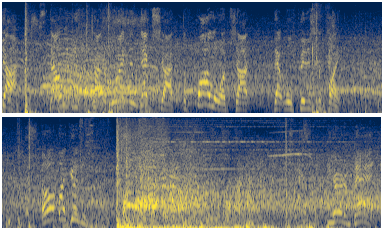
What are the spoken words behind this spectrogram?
shot. Now he needs to try to find the next shot, the follow-up shot that will finish the fight. Oh my goodness. He hurt him bad.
